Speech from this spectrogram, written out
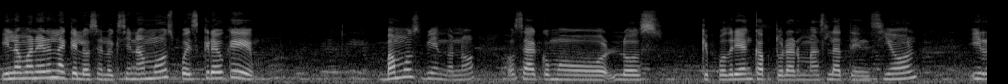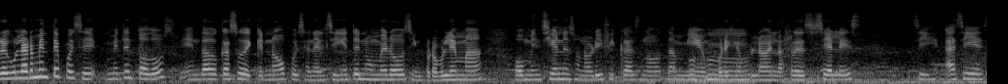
y la manera en la que los seleccionamos pues creo que vamos viendo, ¿no? O sea, como los que podrían capturar más la atención, y regularmente pues se meten todos, en dado caso de que no, pues en el siguiente número sin problema o menciones honoríficas, ¿no? También, por ejemplo, en las redes sociales. Sí, así es.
